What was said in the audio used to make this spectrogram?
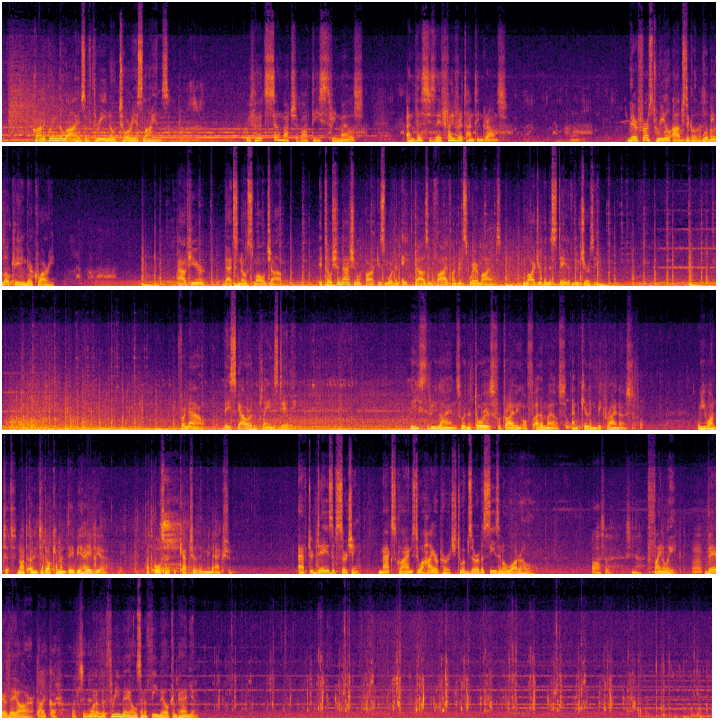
chronicling the lives of three notorious lions. We've heard so much about these three males, and this is their favorite hunting grounds. Their first real obstacle will be locating their quarry. Out here, that's no small job. Etosha National Park is more than 8,500 square miles, larger than the state of New Jersey. For now, they scour the plains daily. These three lions were notorious for driving off other males and killing big rhinos. We wanted not only to document their behavior, but also to capture them in action. After days of searching, Max climbs to a higher perch to observe a seasonal waterhole. Finally, hmm. there they are. One of the three males and a female companion.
